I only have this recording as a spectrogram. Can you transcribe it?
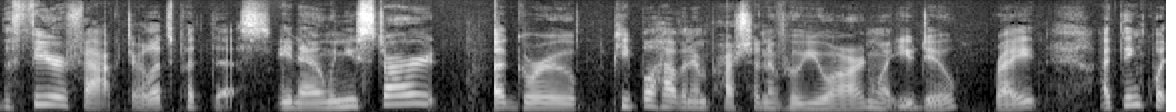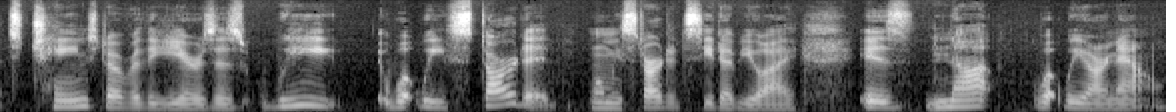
the fear factor, let's put this, you know, when you start a group, people have an impression of who you are and what you do, right? I think what's changed over the years is we, what we started when we started CWI is not what we are now.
